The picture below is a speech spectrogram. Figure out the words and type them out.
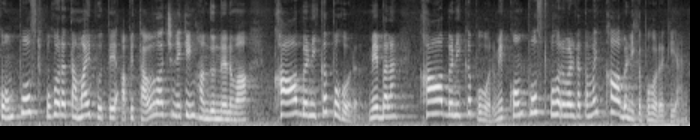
කොම්පෝස්ට් පොහොර තමයි පුතේ අපි තව වචනයකින් හඳුන්වනවා කාබනික පොහොර. මේ බලන්න කාබනික පොහොර. මේ කොම්පෝස්ට් පොහොර වලට තමයි කාබනික පොහොර කියන්නේ.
